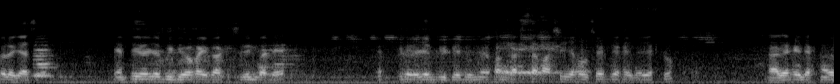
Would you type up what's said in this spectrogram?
কলেজ আছে। কলেজের ভিডিও পাইবা কিছুদিন বাদে। এমসি কলেজের ভিডিও এখন রাস্তা পাশে হচ্ছে দেখাই যায় একটু। না দেখাইলে আপনারা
